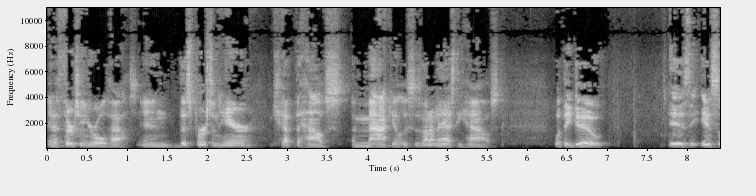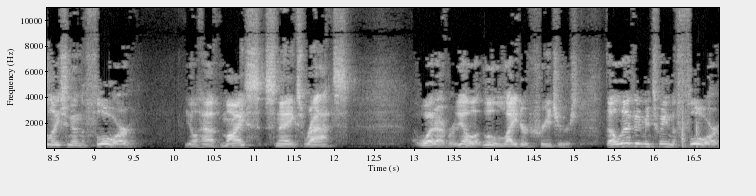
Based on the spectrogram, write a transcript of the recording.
in a 13 year old house. And this person here kept the house immaculate. This is not a nasty house. What they do is the insulation in the floor, you'll have mice, snakes, rats, whatever, you know, little lighter creatures. They'll live in between the floor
